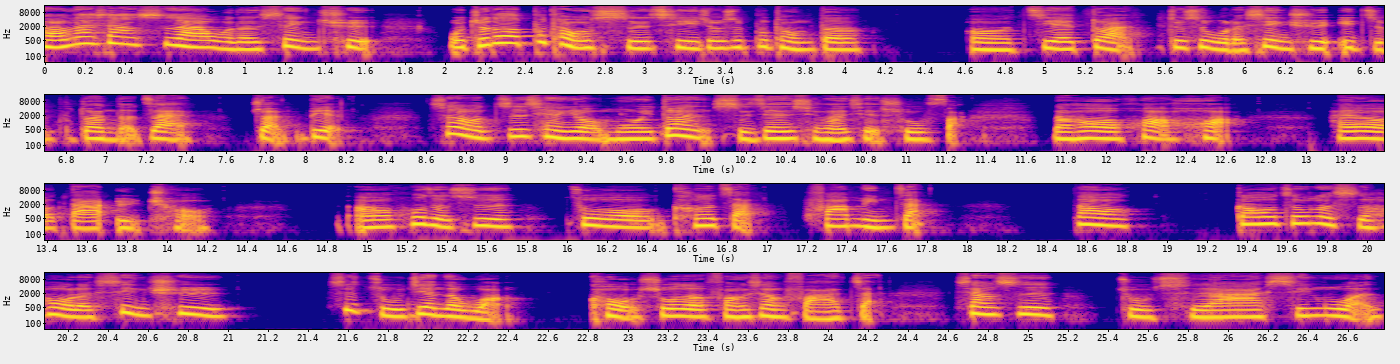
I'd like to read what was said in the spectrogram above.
好，那像是啊，我的兴趣，我觉得不同时期就是不同的呃阶段，就是我的兴趣一直不断的在转变。像我之前有某一段时间喜欢写书法，然后画画，还有打羽球，然后或者是做科展、发明展。到高中的时候，我的兴趣是逐渐的往口说的方向发展，像是主持啊、新闻。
